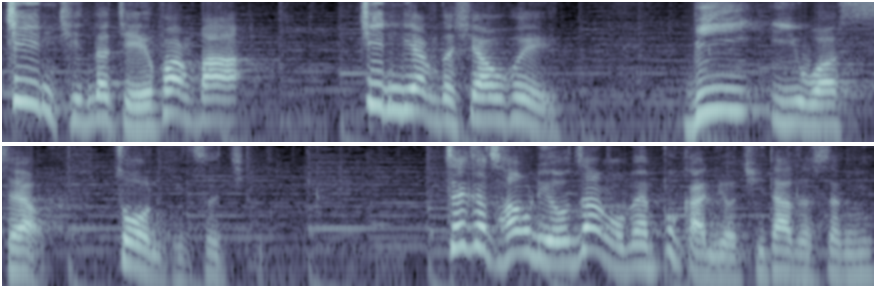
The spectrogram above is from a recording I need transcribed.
尽情的解放吧，尽量的消费，Be yourself，做你自己。这个潮流让我们不敢有其他的声音。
